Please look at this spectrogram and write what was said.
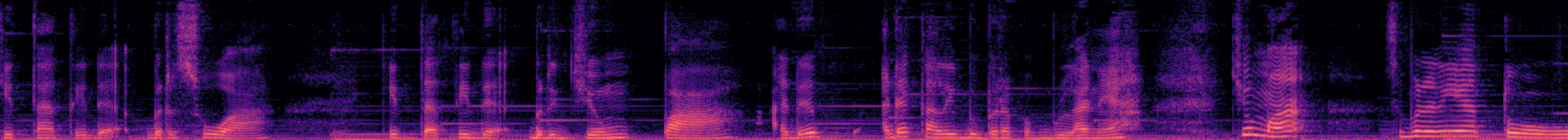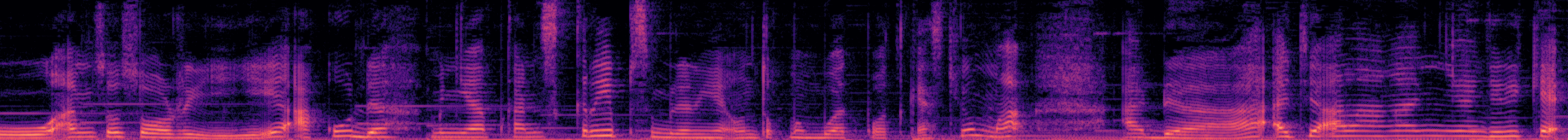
kita tidak bersua kita tidak berjumpa ada ada kali beberapa bulan ya. Cuma sebenarnya tuh I'm so sorry aku udah menyiapkan skrip sebenarnya untuk membuat podcast. Cuma ada aja alangannya. Jadi kayak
